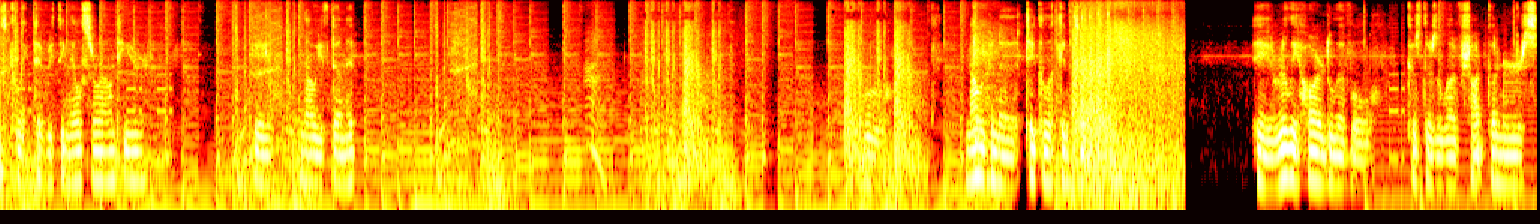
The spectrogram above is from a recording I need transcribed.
Let's collect everything else around here. Okay, now we've done it. Now we're gonna take a look into a really hard level because there's a lot of shotgunners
